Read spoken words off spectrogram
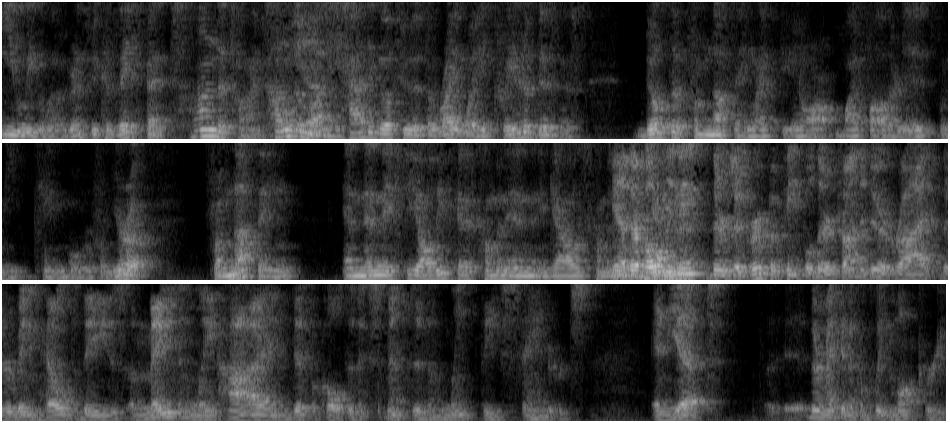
illegal immigrants because they spent tons of time, tons Oh, of yes. money, had to go through it the right way, created a business, built it from nothing, like you know our, my father did when he came over from Europe, from nothing, and then they see all these guys coming in and gals coming Yeah, in. they're holding these. There's a group of people that are trying to do it right. that are being held to these amazingly high and difficult and expensive and lengthy standards, and yet they're making a complete mockery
